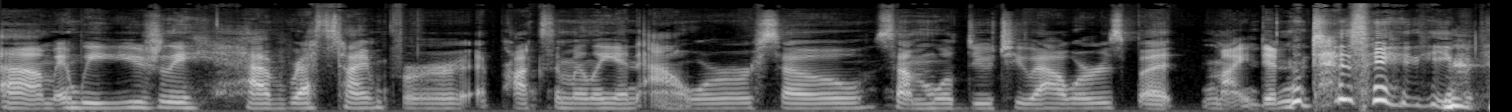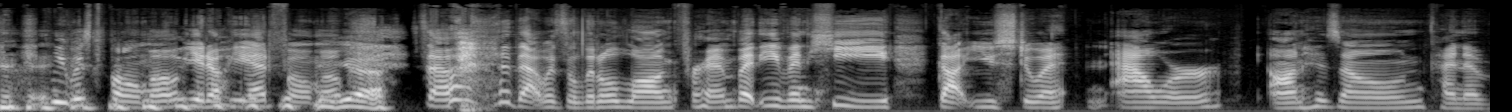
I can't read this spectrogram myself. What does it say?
um, and we usually have rest time for approximately an hour or so. Some will do two hours, but mine didn't. he, he was FOMO, you know, he had FOMO, yeah. so that was a little long for him. But even he got used to an hour on his own, kind of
